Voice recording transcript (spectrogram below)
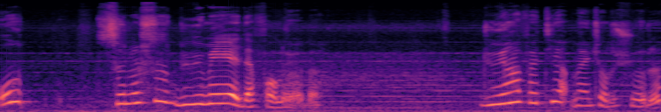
O sınırsız büyümeye hedef alıyordu. Dünya fethi yapmaya çalışıyordu.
